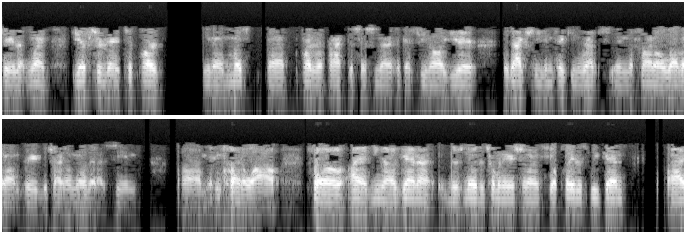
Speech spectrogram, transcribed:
day that went. Yesterday took part, you know, most uh, part of a practice session that I think I've seen all year was actually even taking reps in the final 11 on period, which I don't know that I've seen um, in quite a while. So I, you know, again, I, there's no determination on if he'll play this weekend. Uh,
